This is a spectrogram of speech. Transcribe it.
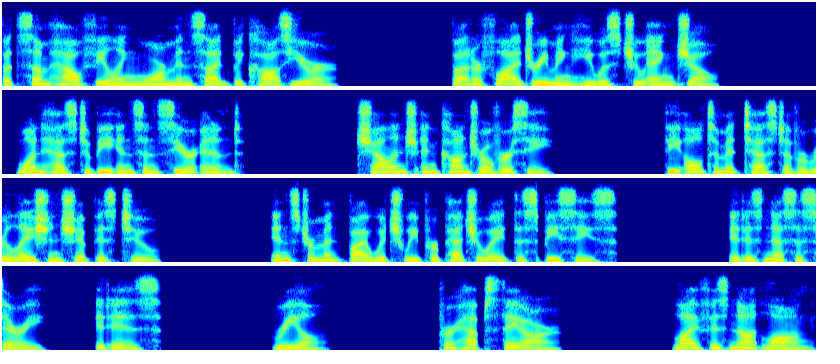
but somehow feeling warm inside because you're butterfly dreaming he was Chuang Zhou. One has to be insincere and challenge and controversy. The ultimate test of a relationship is to Instrument by which we perpetuate the species. It is necessary, it is real. Perhaps they are. Life is not long,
